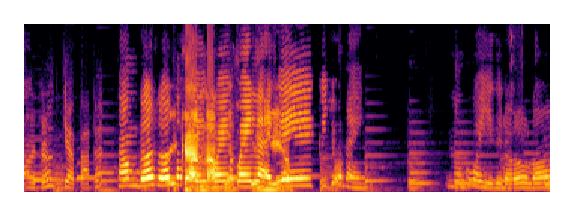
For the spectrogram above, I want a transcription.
Thôi rớt cho tạch á. Không rớt rớt nó quay quay quay lại cái cái chỗ này. Nó không có quay về từ đầu đâu lo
